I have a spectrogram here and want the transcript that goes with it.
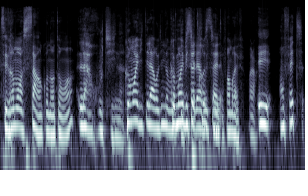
C'est vraiment ça hein, qu'on entend. hein. La routine. Comment éviter la routine dans votre Comment éviter la recette. routine Enfin bref, voilà. Et en fait,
